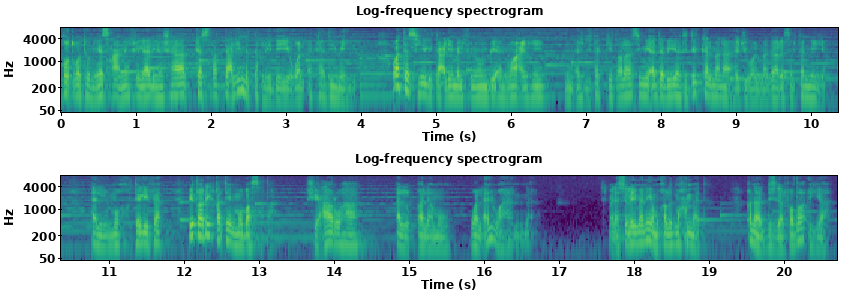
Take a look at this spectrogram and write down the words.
خطوة يسعى من خلالها شاب كسر التعليم التقليدي والأكاديمي وتسهيل تعليم الفنون بأنواعه من أجل فك طلاسم أدبيات تلك المناهج والمدارس الفنية المختلفة بطريقة مبسطة. شعارها القلم والألوان. من السليمانية مخلد محمد. قناة دجلة الفضائية.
